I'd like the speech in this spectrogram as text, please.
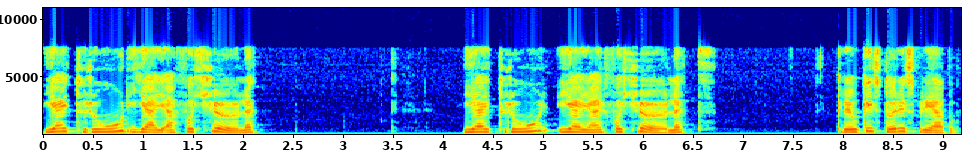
Jeg tror jeg er forkjølet. Jeg tror jeg er forkjølet. Creo que estoy resfriado.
